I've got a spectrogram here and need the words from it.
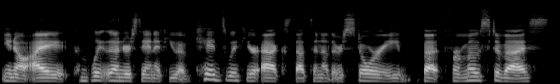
you know i completely understand if you have kids with your ex that's another story but for most of us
